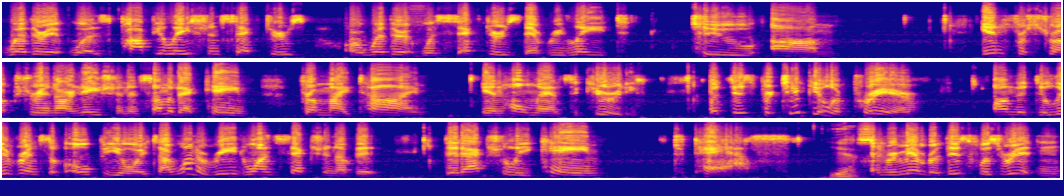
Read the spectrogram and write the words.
whether it was population sectors or whether it was sectors that relate to um, infrastructure in our nation. And some of that came from my time in Homeland Security. But this particular prayer on the deliverance of opioids, I want to read one section of it that actually came to pass. Yes. And remember, this was written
